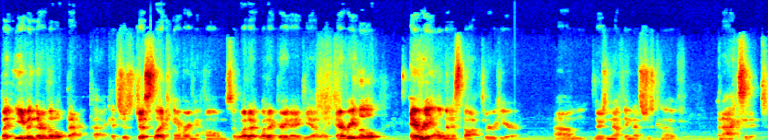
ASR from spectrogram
But even their little backpack, it's just just like hammering it home. So what a what a great idea! Like every little every element is thought through here. Um, there's nothing that's just kind of an accident.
